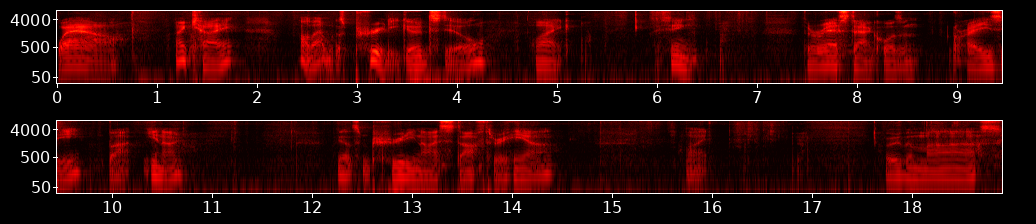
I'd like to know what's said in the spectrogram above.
Wow. Okay. Oh, that was pretty good still. Like, I think the rare stack wasn't crazy, but, you know, we got some pretty nice stuff through here. Like, Ruben Mask.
